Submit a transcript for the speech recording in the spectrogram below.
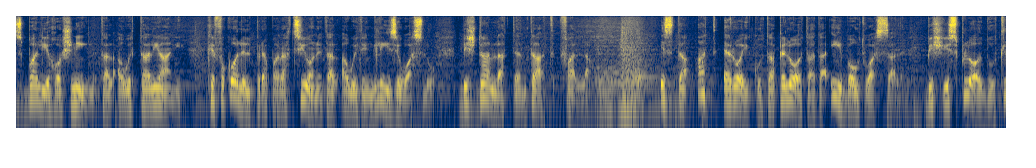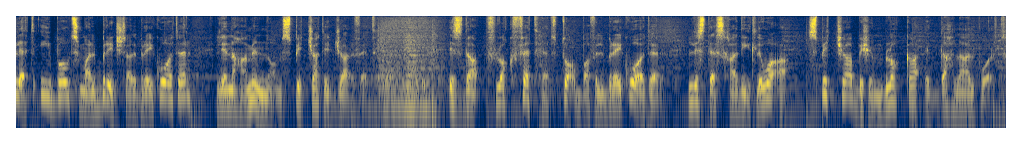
Żbalji ħoxnin tal-qawwiet Taljani kif ukoll il-preparazzjoni tal-qawwiet Ingliżi wasslu biex dan l-attentat falla. Iżda att erojku ta' pilota ta' E-Boat wassal biex jisplodu tliet E-Boats mal-bridge tal-breakwater li naħa minnhom spiċċat iġġarfet. Iżda flok fetħet toqba fil-breakwater, L-istess ħadid li waqa' spiċċa biex imblokka d-daħla għall-port.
